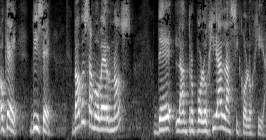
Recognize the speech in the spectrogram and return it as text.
Ok, dice, vamos a movernos de la antropología a la psicología.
